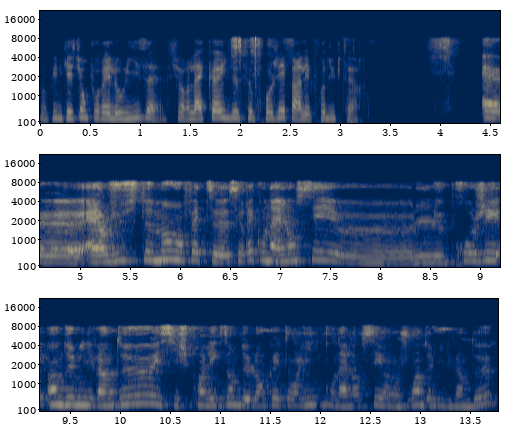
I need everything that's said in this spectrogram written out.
Donc une question pour Héloïse sur l'accueil de ce projet par les producteurs. Euh, alors justement, en fait, euh, c'est vrai qu'on a lancé euh, le projet en 2022 et si je prends l'exemple de l'enquête en ligne qu'on a lancée en juin 2022,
